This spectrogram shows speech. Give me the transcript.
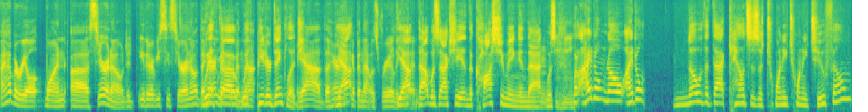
I have a real one. Uh, Cyrano. Did either of you see Cyrano? The hair and with makeup uh, with that. Peter Dinklage. Yeah, the hair and Yeah. makeup in that was really yeah, good. that was actually in the costuming in that was. But I don't know. I don't know that that counts as a 2022 film.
